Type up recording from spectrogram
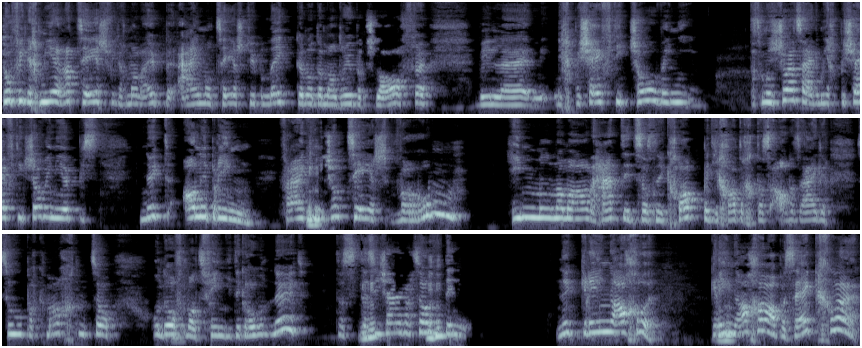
du vielleicht mir auch zuerst vielleicht mal einmal zuerst überlegen oder mal drüber schlafen, weil äh, mich beschäftigt schon, wenn ich, das muss ich schon sagen, mich beschäftigt schon, wenn ich etwas nicht anbringe, frage ich mich schon zuerst, warum Himmel normal hat jetzt das nicht geklappt, ich habe doch das alles eigentlich super gemacht und so. Und oftmals finde ich den Grund nicht. Das, das Mhm. ist einfach so. Mhm. Und dann nicht gering achen. Gering Mhm. achen, aber säckeln.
